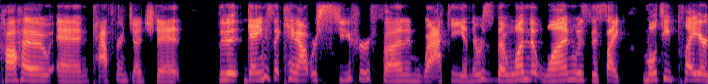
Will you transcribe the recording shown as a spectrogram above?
Kaho, and Catherine judged it. The games that came out were super fun and wacky. And there was the one that won was this like multiplayer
